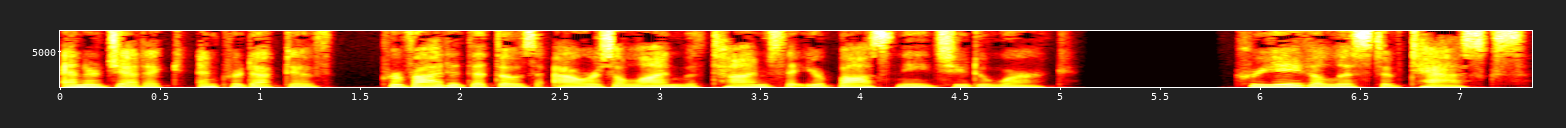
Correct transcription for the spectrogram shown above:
energetic, and productive, provided that those hours align with times that your boss needs you to work. Create a list of tasks.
